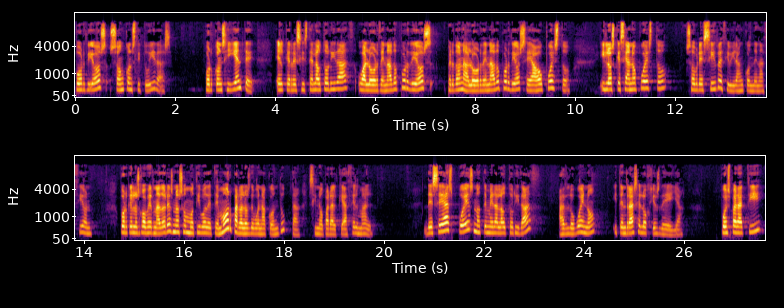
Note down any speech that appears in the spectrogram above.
por Dios son constituidas. Por consiguiente, el que resiste a la autoridad o a lo ordenado por Dios, perdona, a lo ordenado por Dios se ha opuesto, y los que se han opuesto sobre sí recibirán condenación porque los gobernadores no son motivo de temor para los de buena conducta, sino para el que hace el mal. ¿Deseas, pues, no temer a la autoridad? Haz lo bueno y tendrás elogios de ella, pues para ti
